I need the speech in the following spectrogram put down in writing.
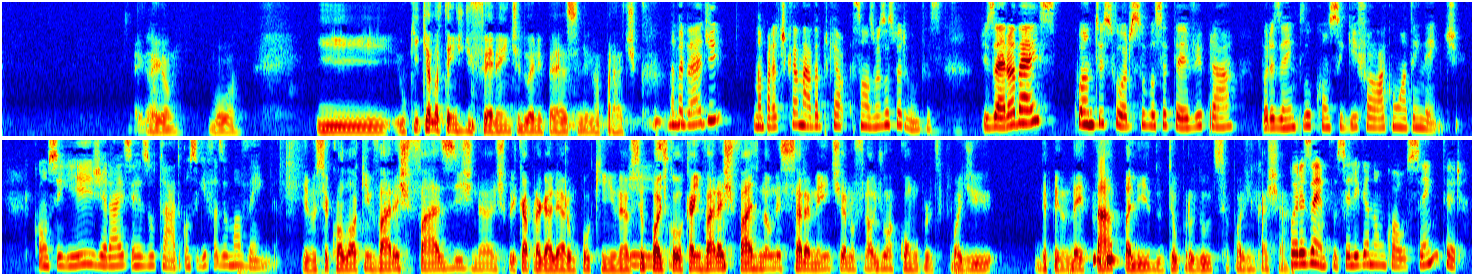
Legal, boa. E o que, que ela tem de diferente do NPS ali na prática? Na verdade, na prática, nada, porque são as mesmas perguntas. De 0 a 10, quanto esforço você teve para, por exemplo, conseguir falar com o atendente? Conseguir gerar esse resultado, conseguir fazer uma venda. E você coloca em várias fases, né? Explicar pra galera um pouquinho, né? Você Isso. pode colocar em várias fases, não necessariamente é no final de uma compra. Você pode, dependendo da etapa ali do teu produto, você pode encaixar. Por exemplo, você liga num call center,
